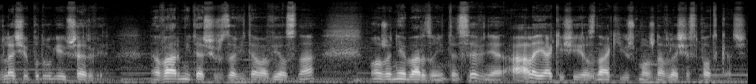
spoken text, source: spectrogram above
w lesie po długiej przerwie. Na Warmii też już zawitała wiosna. Może nie bardzo intensywnie, ale jakieś jej oznaki już można w lesie spotkać.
